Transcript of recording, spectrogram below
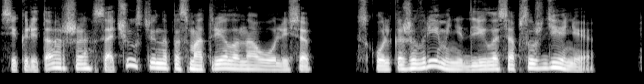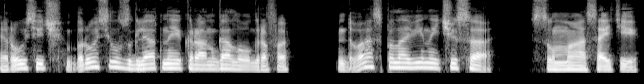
Секретарша сочувственно посмотрела на Олися. Сколько же времени длилось обсуждение? Русич бросил взгляд на экран голографа. Два с половиной часа. С ума сойти.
